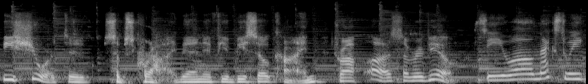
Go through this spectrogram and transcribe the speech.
be sure to subscribe and if you'd be so kind, drop us a review. See you all next week.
